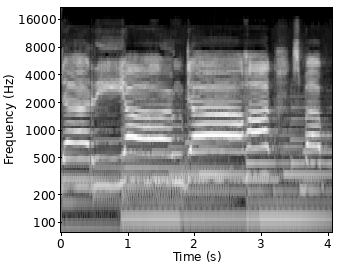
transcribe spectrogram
dari yang jahat sebab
